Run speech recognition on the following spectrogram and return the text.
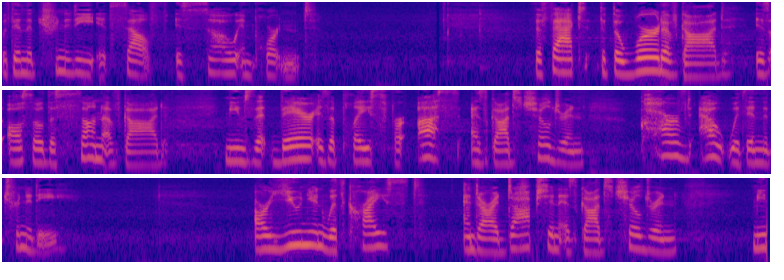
within the Trinity itself is so important. The fact that the Word of God is also the Son of God means that there is a place for us as God's children carved out within the Trinity. Our union with Christ and our adoption as God's children means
